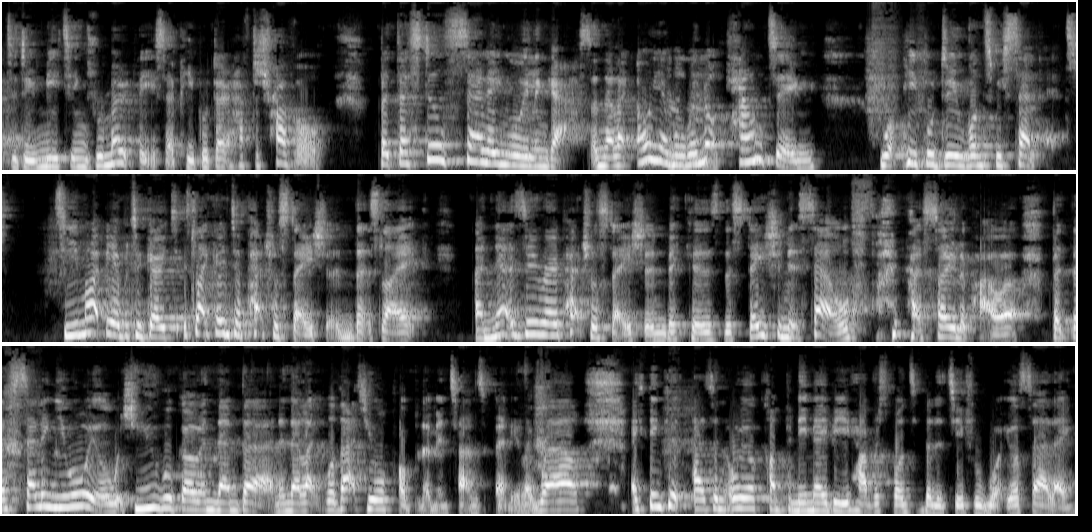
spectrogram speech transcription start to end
to do meetings remotely so people don't have to travel. But they're still selling oil and gas. And they're like, oh yeah, well, we're mm-hmm. not counting what people do once we sell it. So you might be able to go to, it's like going to a petrol station that's like, a net zero petrol station because the station itself has solar power, but they're selling you oil, which you will go and then burn. And they're like, well, that's your problem in terms of. You're like, well, I think that as an oil company, maybe you have responsibility for what you're selling.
